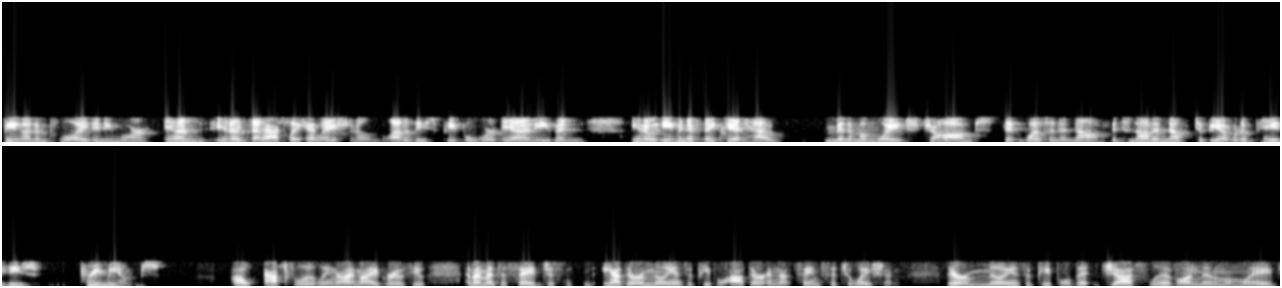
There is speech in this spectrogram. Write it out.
being unemployed anymore, and you know exactly. that's the situation and, a lot of these people were in. Even you know, even if they did have minimum wage jobs, that wasn't enough. It's not enough to be able to pay these premiums. Oh, absolutely not. And I agree with you. And I meant to say just yeah, there are millions of people out there in that same situation. There are millions of people that just live on minimum wage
